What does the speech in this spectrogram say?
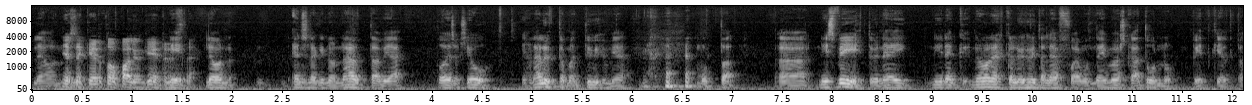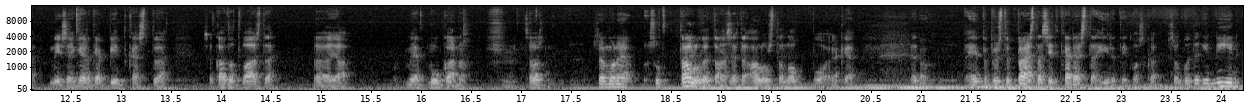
Ne on, ja se kertoo paljon genrestä. Niin, ne on, ensinnäkin ne on näyttäviä, toiseksi juu, ihan älyttömän tyhmiä, mutta ää, niissä viihtyy. Ne, ei, niiden, ne on ehkä lyhyitä leffoja, mutta ne ei myöskään tunnu pitkiltä. Niissä ei kerkeä pitkästyä. Sä katsot vaan sitä ää, ja meet mukana. Hmm. Se on semmoinen, sut talutetaan sieltä alusta loppuun oikein. Et, ei pysty päästä siitä kädestä irti, koska se on kuitenkin niin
